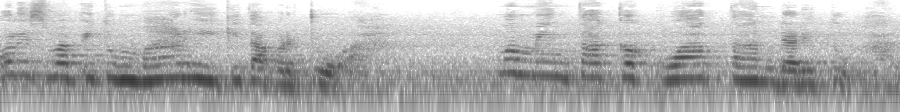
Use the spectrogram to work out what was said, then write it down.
Oleh sebab itu mari kita berdoa. Meminta kekuatan dari Tuhan.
